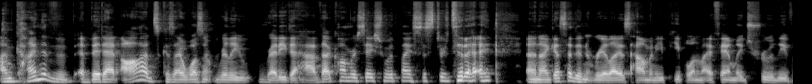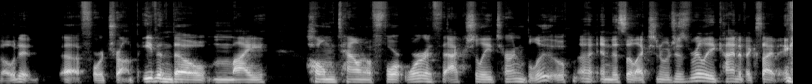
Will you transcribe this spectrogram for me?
I'm kind of a, a bit at odds because I wasn't really ready to have that conversation with my sister today, and I guess I didn't realize how many people in my family truly voted uh, for Trump, even though my hometown of Fort Worth actually turned blue uh, in this election, which is really kind of exciting.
